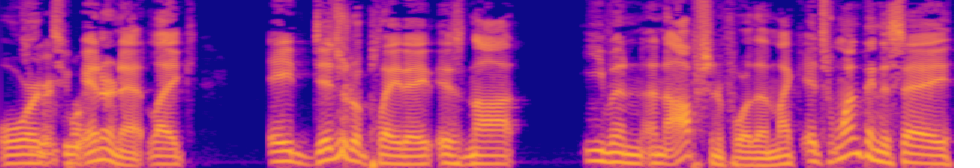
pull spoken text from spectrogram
or to point. internet. Like a digital play date is not even an option for them. Like it's one thing to say,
